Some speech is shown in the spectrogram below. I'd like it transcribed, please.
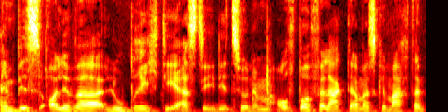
bis Oliver Lubrich die erste Edition im Aufbauverlag damals gemacht hat,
